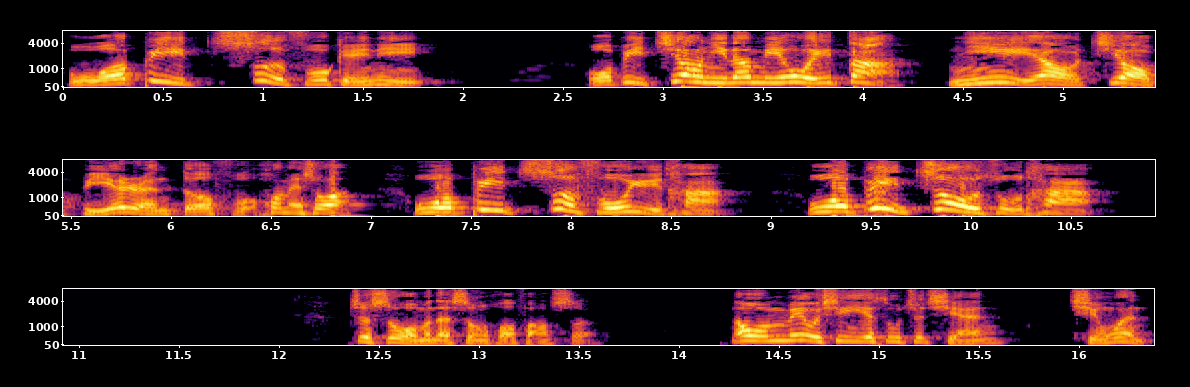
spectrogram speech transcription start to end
我必赐福给你，我必叫你的名为大，你也要叫别人得福。后面说，我必赐福于他，我必咒诅他。这是我们的生活方式。那我们没有信耶稣之前，请问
